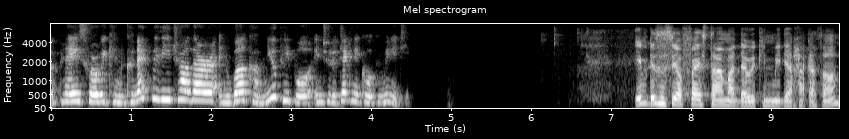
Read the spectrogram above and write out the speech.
a place where we can connect with each other and welcome new people into the technical community. If this is your first time at the Wikimedia Hackathon,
